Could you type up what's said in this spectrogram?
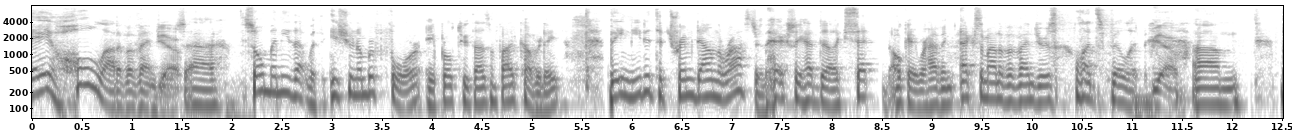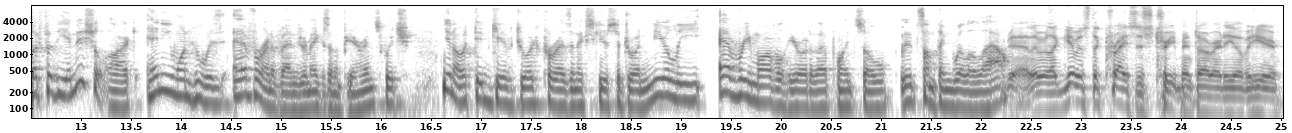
a whole lot of Avengers. Yeah. Uh, so many that with issue number four, April 2005 cover date, they needed to trim down the roster. They actually had to like set, okay, we're having X amount of Avengers, let's fill it. Yeah. Um, but for the initial arc, anyone who was ever an Avenger makes an appearance, which you know, it did give George Perez an excuse to draw nearly every Marvel hero to that point, so it's something we'll allow. Yeah, they were like, give us the crisis treatment already over here.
